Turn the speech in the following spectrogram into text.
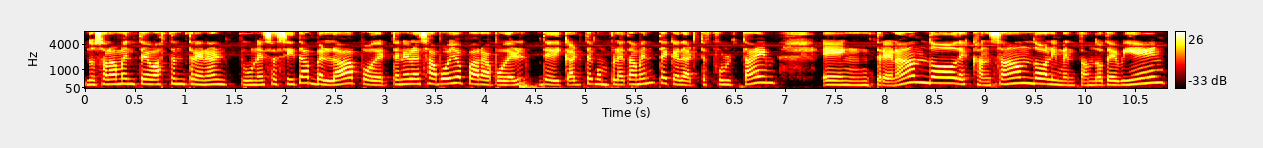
no solamente basta entrenar, tú necesitas ¿verdad? poder tener ese apoyo para poder dedicarte completamente, quedarte full time entrenando, descansando, alimentándote bien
